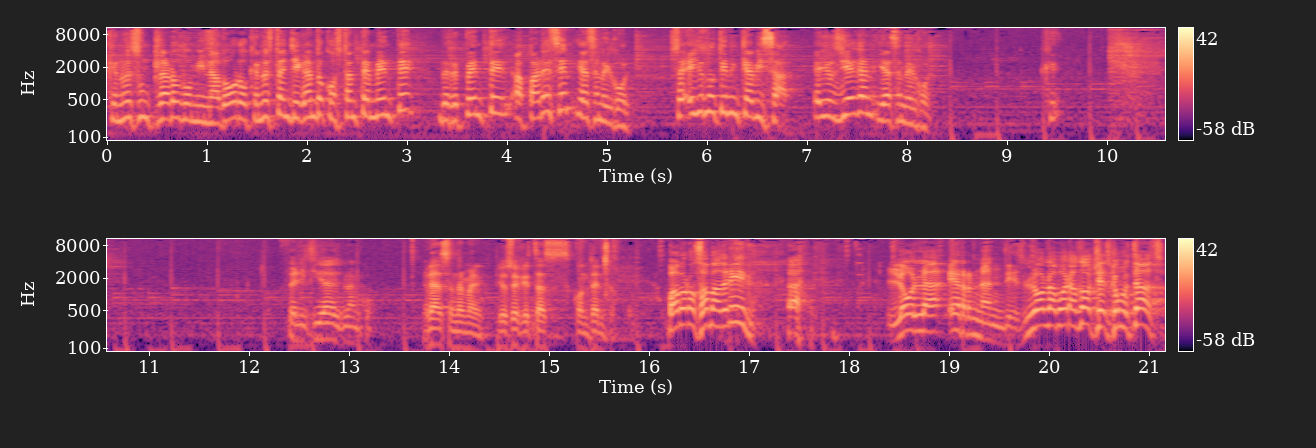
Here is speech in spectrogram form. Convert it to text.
que no es un claro dominador o que no están llegando constantemente, de repente aparecen y hacen el gol. O sea, ellos no tienen que avisar, ellos llegan y hacen el gol. ¿Qué? Felicidades, Blanco. Gracias, André Marín. Yo sé que estás contento. Vámonos a Madrid. Lola Hernández. Lola, buenas noches, ¿cómo estás?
